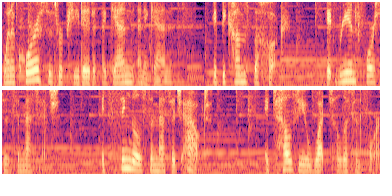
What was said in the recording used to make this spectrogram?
When a chorus is repeated again and again, it becomes the hook. It reinforces the message. It singles the message out. It tells you what to listen for.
